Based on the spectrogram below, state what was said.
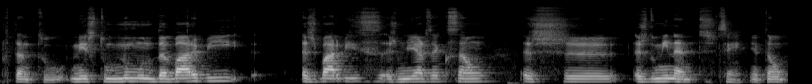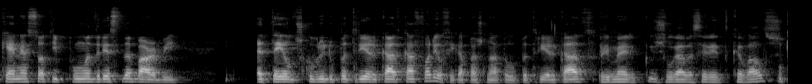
Portanto, neste, no mundo da Barbie, as Barbies, as mulheres é que são as, eh, as dominantes. Sim. Então o Ken é só tipo um adereço da Barbie. Até ele descobrir o patriarcado cá fora, ele fica apaixonado pelo patriarcado. Primeiro julgava ser de cavalos.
